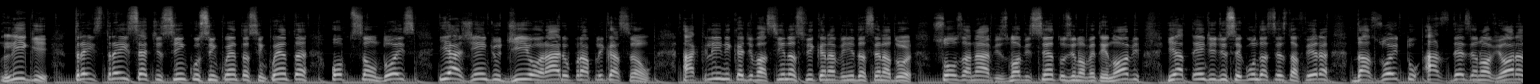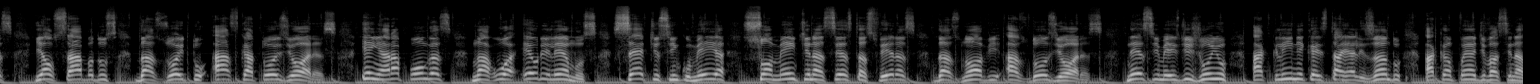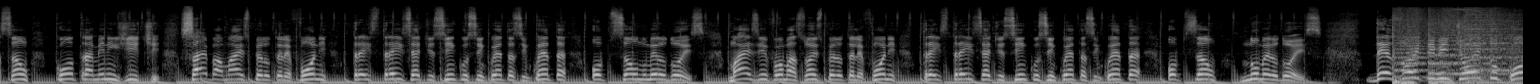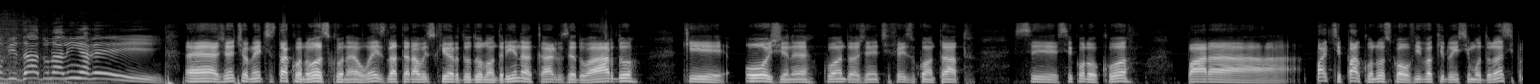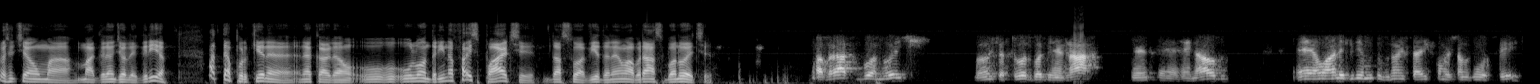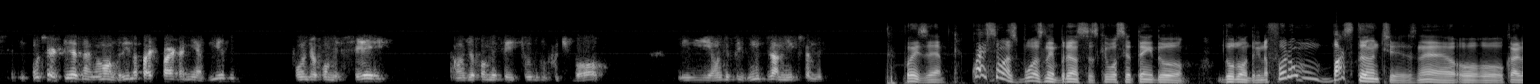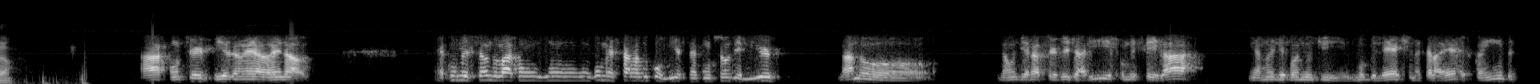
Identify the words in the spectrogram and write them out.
Ligue 3375 5050, opção 2 e agende o dia e horário para aplicação. A clínica de vacinas fica na Avenida Senador Souza Naves 999 e atende de segunda a sexta-feira das 8 às 19 horas e aos sábados das 8 às 14 horas. Em Arapongas, na rua Eurilemos 756, somente nas sextas-feiras das 9 às 12 horas. Nesse mês de junho, a clínica está realizando a campanha de vacinação contra a meningite. Saiba mais pelo telefone 3375 5050, opção número 2. Mais informações pelo telefone 3375 5050, opção número 2. 18 e 28, convidado na linha, Rei. É, gentilmente está conosco, né? O ex-lateral esquerdo do Londrina, Carlos Eduardo, que hoje, né, quando a gente fez o contato, se, se colocou para participar conosco ao vivo aqui do Em Cima do Lance. Para a gente é uma, uma grande alegria, até porque, né, né Carlão, o, o, Londrina faz parte da sua vida, né? Um abraço, boa noite. Um abraço, boa noite. Boa noite a todos, boa noite, Renato, é, Reinaldo. É uma alegria muito grande estar aí conversando com vocês. E com certeza, né, Londrina faz parte da minha vida. Foi onde eu comecei, onde eu comecei tudo no futebol e onde eu fiz muitos amigos também. Pois é. Quais são as boas lembranças que você tem do, do Londrina? Foram bastantes, né, o, o Carlão? Ah, com certeza, né, Reinaldo? É começando lá com, com começar lá do começo, né, com o seu Demir, lá no onde era a cervejaria, comecei lá, minha mãe levando eu de mobilete naquela época ainda.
